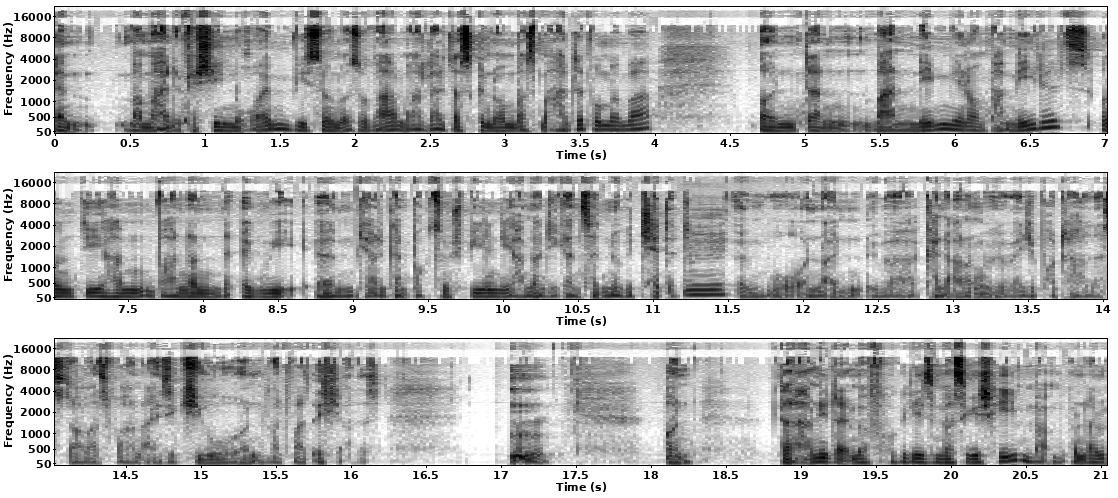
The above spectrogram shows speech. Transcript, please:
ähm, war man halt in verschiedenen Räumen, wie es immer so war. Man hat halt das genommen, was man hatte, wo man war. Und dann waren neben mir noch ein paar Mädels und die haben, waren dann irgendwie, ähm, die hatten keinen Bock zum Spielen, die haben dann die ganze Zeit nur gechattet. Mhm. Irgendwo online über, keine Ahnung, über welche Portale es damals waren, ICQ und was weiß ich alles. Und dann haben die dann immer vorgelesen, was sie geschrieben haben. Und dann,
